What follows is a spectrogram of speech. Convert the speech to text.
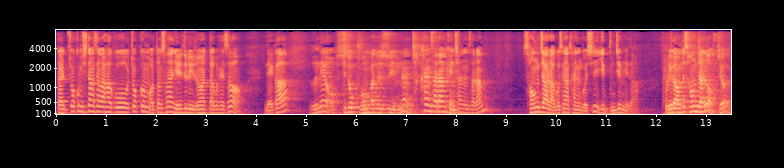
그러니까 조금 신앙생활하고 조금 어떤 선한 일들이 일어났다고 해서 내가 은혜 없이도 구원받을 수 있는 착한 사람, 괜찮은 사람, 성자라고 생각하는 것이 이게 문제입니다. 우리 가운데 성자는 없죠.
